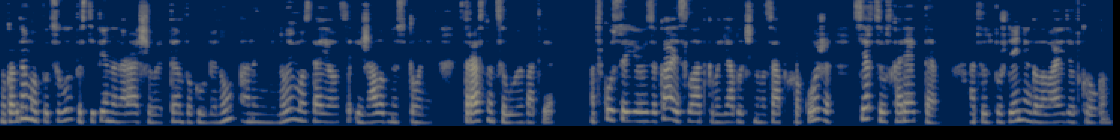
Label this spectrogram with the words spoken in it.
но когда мой поцелуй постепенно наращивает темп и глубину, она неминуемо сдается и жалобно стонет, страстно целуя в ответ. От вкуса ее языка и сладкого яблочного запаха кожи сердце ускоряет темп. От возбуждения голова идет кругом,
